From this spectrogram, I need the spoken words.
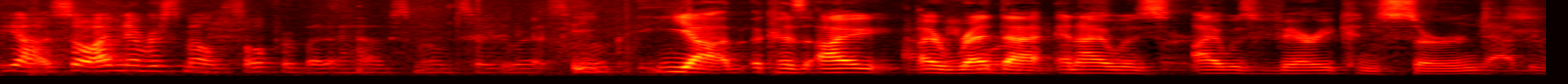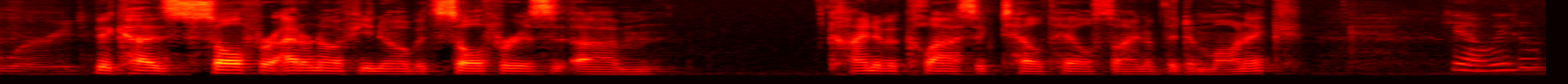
yeah. So I've never smelled sulfur, but I have smelled cigarette smoke. Yeah, because I I I'd be read that worried and about I was sulfur. I was very concerned Yeah, I'd be worried. because sulfur. I don't know if you know, but sulfur is um, kind of a classic telltale sign of the demonic. Yeah, we don't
